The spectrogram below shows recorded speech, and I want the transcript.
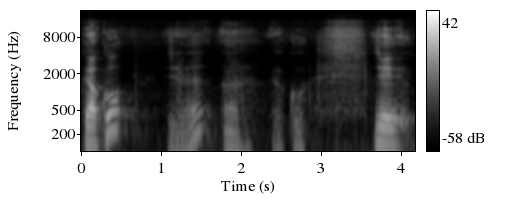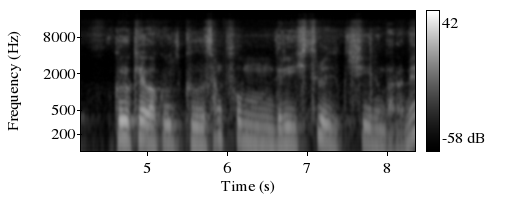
그래갖고, 이제, 어, 그래갖고, 이제, 그렇게 해갖고 그 상품들이 히트를 치는 바람에,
